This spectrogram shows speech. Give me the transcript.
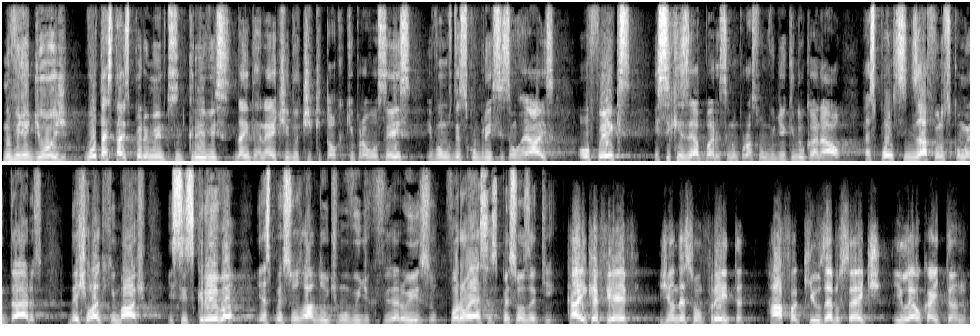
No vídeo de hoje, vou testar experimentos incríveis da internet e do TikTok aqui pra vocês e vamos descobrir se são reais ou fakes. E se quiser aparecer no próximo vídeo aqui do canal, responde esse desafio nos comentários, deixa o like aqui embaixo e se inscreva. E as pessoas lá do último vídeo que fizeram isso foram essas pessoas aqui. Kaique FF, Janderson Freita, Rafa Kill07 e Léo Caetano.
